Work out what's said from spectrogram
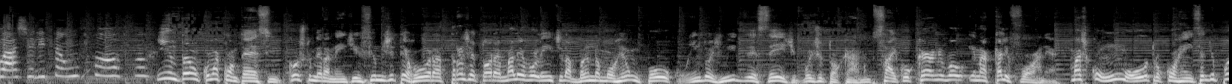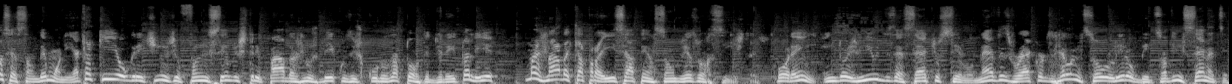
Eu acho ele tão fofo. E então, como acontece costumeiramente em filmes de terror, a trajetória malevolente da banda morreu um pouco em 2016, depois de tocar no Psycho Carnival e na Califórnia, mas com uma ou outra ocorrência de possessão demoníaca aqui ou gritinhos de fãs sendo estripadas nos becos escuros à torta direito ali, mas nada que atraísse a atenção dos exorcistas. Porém, em 2017, o selo Nevis Records relançou Little Bits of Insanity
